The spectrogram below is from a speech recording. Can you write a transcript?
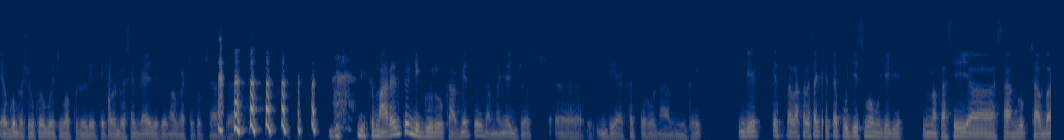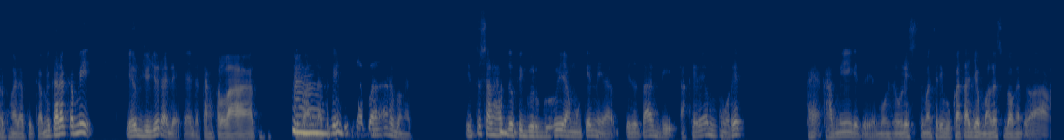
ya gue bersyukur gue cuma peneliti kalau dosen kayak juga nggak cukup sabar di, di kemarin tuh di guru kami tuh namanya George eh, dia keturunan Greek dia setelah selesai kita puji semua muji dia terima kasih ya sanggup sabar menghadapi kami karena kami ya jujur ada kayak datang telat gimana Mhm. tapi dia sabar banget itu salah satu Mhm. figur guru yang mungkin ya itu tadi akhirnya murid kayak kami gitu ya mau nulis cuma seribu kata aja males banget wah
